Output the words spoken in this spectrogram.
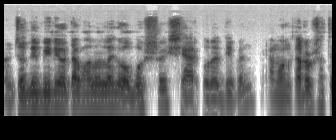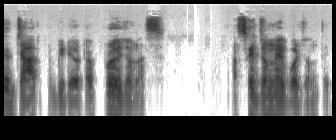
যদি ভিডিওটা ভালো লাগে, অবশ্যই শেয়ার করে দিবেন। এমন কারোর সাথে যার ভিডিওটার প্রয়োজন আছে। আজকের জন্য এই পর্যন্তই।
